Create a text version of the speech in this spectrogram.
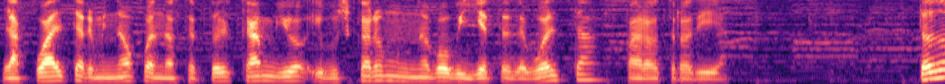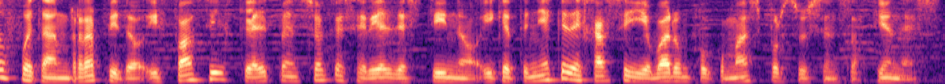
la cual terminó cuando aceptó el cambio y buscaron un nuevo billete de vuelta para otro día. Todo fue tan rápido y fácil que él pensó que sería el destino y que tenía que dejarse llevar un poco más por sus sensaciones,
